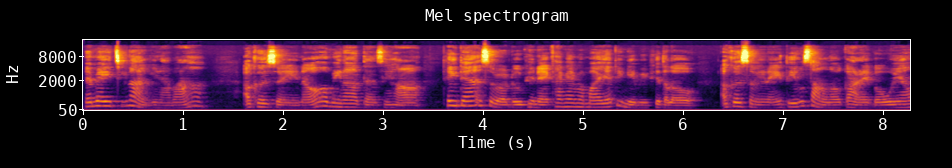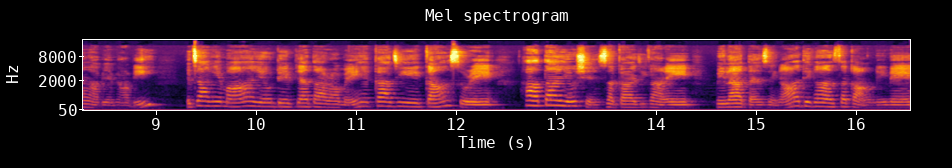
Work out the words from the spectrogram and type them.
နာမည်ကြီးလာခဲ့တာပါ။အခုဆိုရင်တော့မေလာတန်စင်ဟာထိတ်တန်းအဆိုတော်တို့ဖြစ်နေခိုင်ခိုင်မာမာရပ်တည်နေပြီဖြစ်တယ်လို့ အခုဆိုရင်လည်းတည်ဥဆောင်လောကတွေကိုဝင်ရောက်လာပြန်ပါပြီ။မကြခင်မှာရုံတင်ပြသတော့မယ်ကာကြီးကားဆိုရင်ဟာတာရုပ်ရှင်ဇက်ကားကြီးကလည်းမေလာတန်စင်ကအဓိကဇက်ကောင်အနေနဲ့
